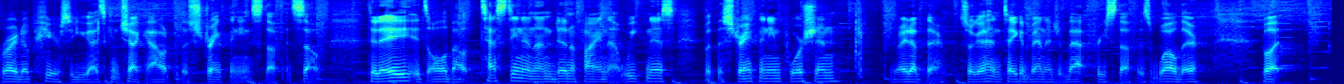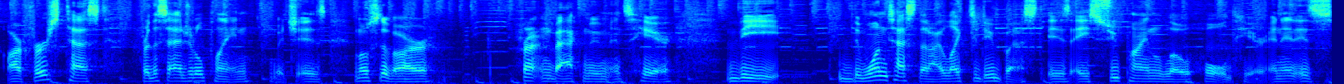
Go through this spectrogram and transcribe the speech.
right up here so you guys can check out the strengthening stuff itself. Today, it's all about testing and identifying that weakness, but the strengthening portion, right up there. So go ahead and take advantage of that free stuff as well there. But our first test for the sagittal plane, which is most of our front and back movements here, the the one test that I like to do best is a supine low hold here. And it is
